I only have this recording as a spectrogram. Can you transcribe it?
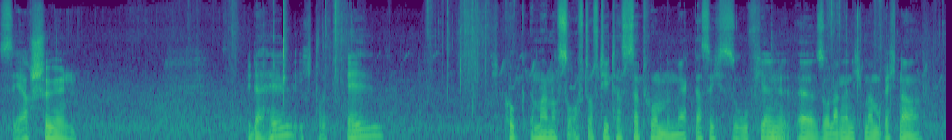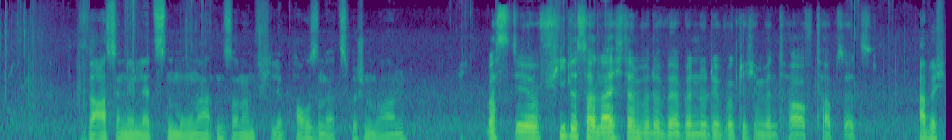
Sehr schön. Wieder hell, ich drücke L. Ich gucke immer noch so oft auf die Tastatur. Man merkt, dass ich so viel, äh, so lange nicht mehr am Rechner saß in den letzten Monaten, sondern viele Pausen dazwischen waren. Was dir vieles erleichtern würde, wäre, wenn du dir wirklich Inventar auf Tab setzt. Habe ich.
